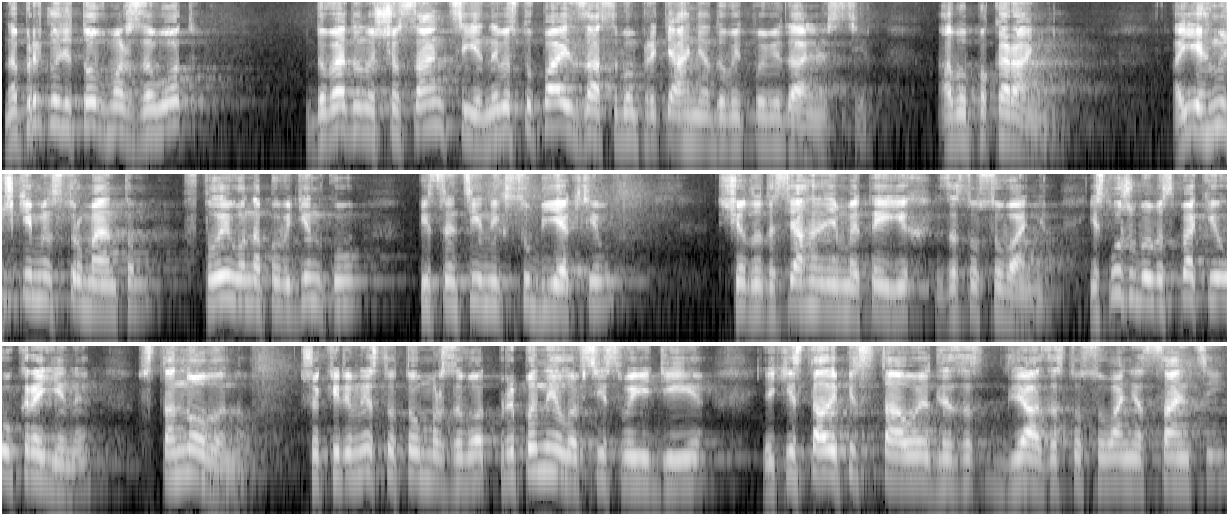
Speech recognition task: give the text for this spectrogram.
На прикладі ТОВ «Машзавод» доведено, що санкції не виступають засобом притягнення до відповідальності або покарання, а є гнучким інструментом впливу на поведінку підсанкційних суб'єктів щодо досягнення мети їх застосування. І Службою безпеки України встановлено, що керівництво ТОВ «Машзавод» припинило всі свої дії, які стали підставою для застосування санкцій,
